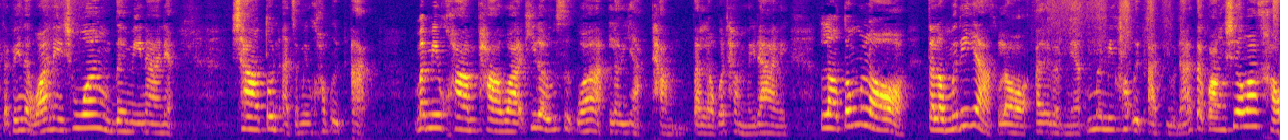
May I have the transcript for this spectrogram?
แต่เพียงแต่ว่าในช่วงเดือนมีนาเนี่ยชาวตุลอาจจะมีความอึดอัด มันมีความภาวะที่เรารู้สึกว่าเราอยากทำแต่เราก็ทำไม่ได้ เราต้องรอแต่เราไม่ได้อยากรออะไรแบบนี้มันมีความอึดอัดอยู่นะ แต่กวางเชื่อว่าเขา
